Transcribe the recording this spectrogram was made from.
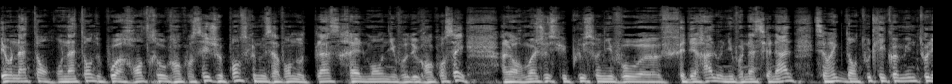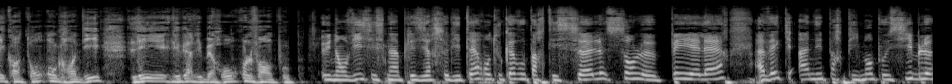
Et on attend, on attend de pouvoir rentrer au Grand Conseil. Je pense que nous avons notre place réellement au niveau du Grand Conseil. Alors moi, je suis plus au niveau euh, fédéral, au niveau national. C'est vrai que dans toutes les communes, tous les cantons, on grandit. Les, Verts libéraux, on le vend en poupe. Une envie, si ce n'est un plaisir solitaire. En tout cas, vous partez seul, sans le PLR, avec un éparpillement possible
